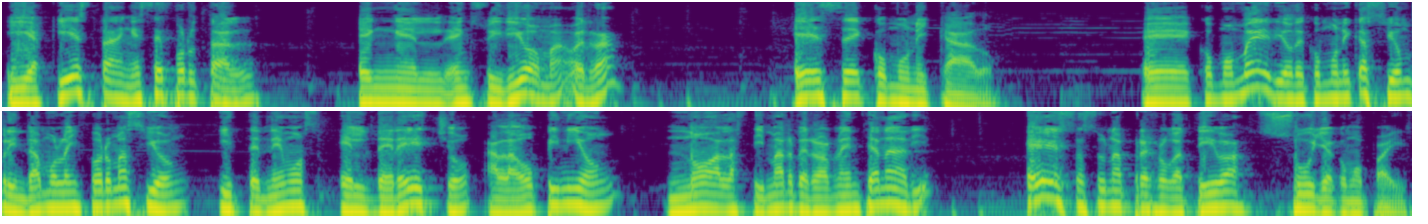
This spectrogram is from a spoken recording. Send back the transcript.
Y aquí está en ese portal, en el, en su idioma, ¿verdad? Ese comunicado. Eh, como medio de comunicación brindamos la información y tenemos el derecho a la opinión, no a lastimar verbalmente a nadie. Esa es una prerrogativa suya como país.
